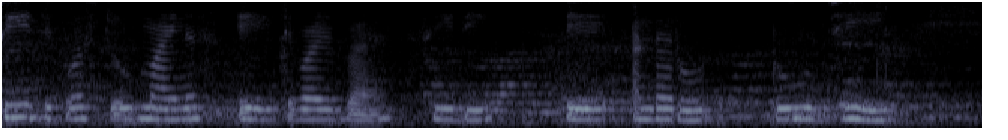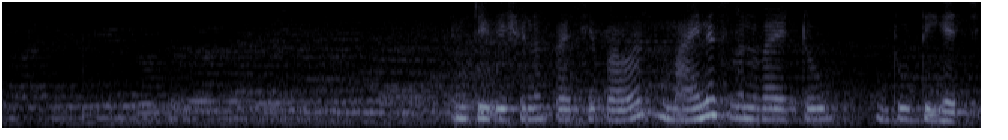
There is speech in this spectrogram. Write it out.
T is equals to minus A divide by C D A under root two G integration of H की power minus one by two into D H.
